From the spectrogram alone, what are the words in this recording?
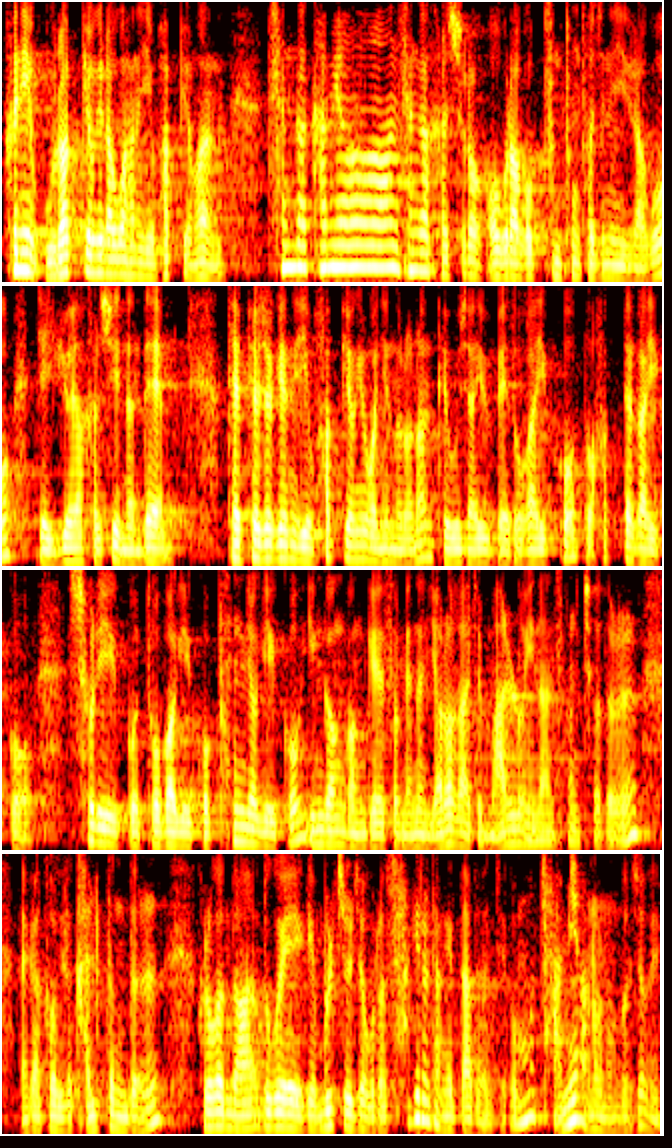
흔히 우라병이라고 하는 이 화병은 생각하면 생각할수록 억울하고 분통 터지는 일이라고 이제 요약할 수 있는데 대표적인 이 화병의 원인으로는 배우자의 외도가 있고 또 학대가 있고 술이 있고 도박이 있고 폭력이 있고 인간관계에서 맺는 여러 가지 말로 인한 상처들 그러니까 거기서 갈등들 그리고 나 누구에게 물질적으로 사기를 당했다든지 뭐 잠이 안 오는 거죠 그냥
